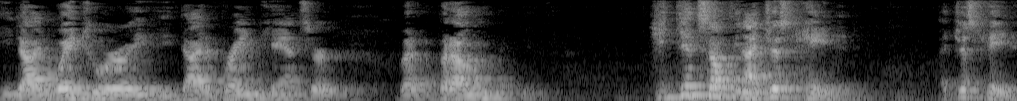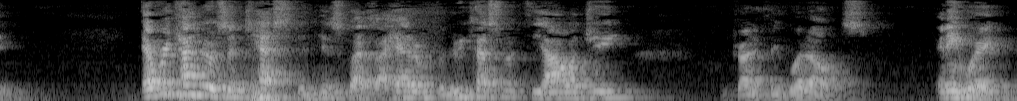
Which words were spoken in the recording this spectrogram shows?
He died way too early. He died of brain cancer. But, but um, he did something I just hated. I just hated. Every time there was a test in his class, I had him for New Testament theology. I'm trying to think what else. Anyway,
